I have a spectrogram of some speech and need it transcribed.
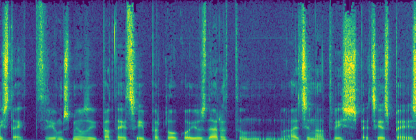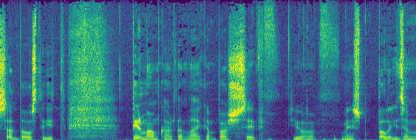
izteikt jums milzīgu pateicību par to, ko jūs darat, un aicināt visus pēc iespējas atbalstīt pirmām kārtām laikam paši sevi. Jo mēs palīdzam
